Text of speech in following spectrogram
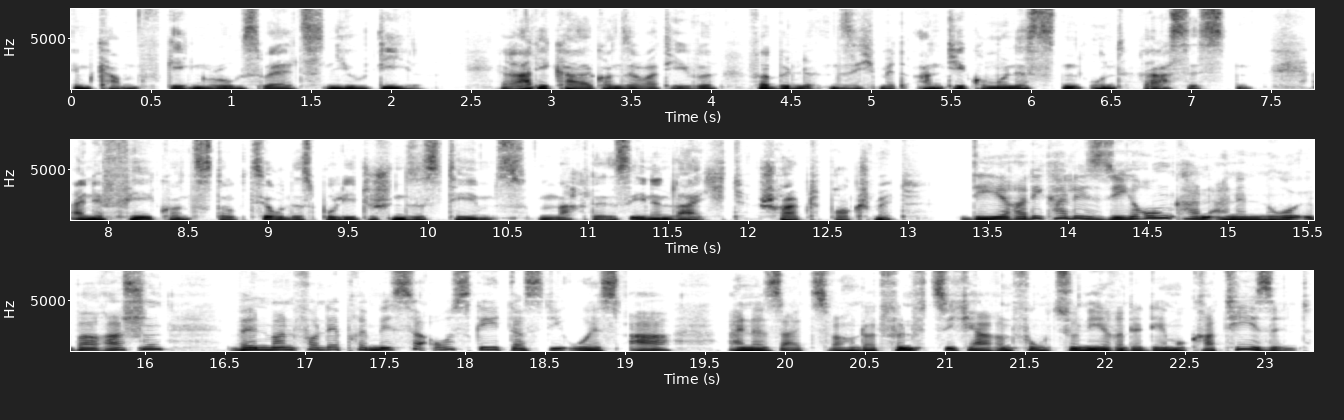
im Kampf gegen Roosevelts New Deal. Radikal-Konservative verbündeten sich mit Antikommunisten und Rassisten. Eine Fehlkonstruktion des politischen Systems machte es ihnen leicht, schreibt Brockschmidt. Die Radikalisierung kann einen nur überraschen, wenn man von der Prämisse ausgeht, dass die USA eine seit 250 Jahren funktionierende Demokratie sind.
